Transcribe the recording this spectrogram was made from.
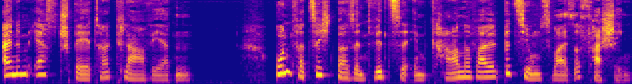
einem erst später klar werden. Unverzichtbar sind Witze im Karneval bzw. Fasching.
